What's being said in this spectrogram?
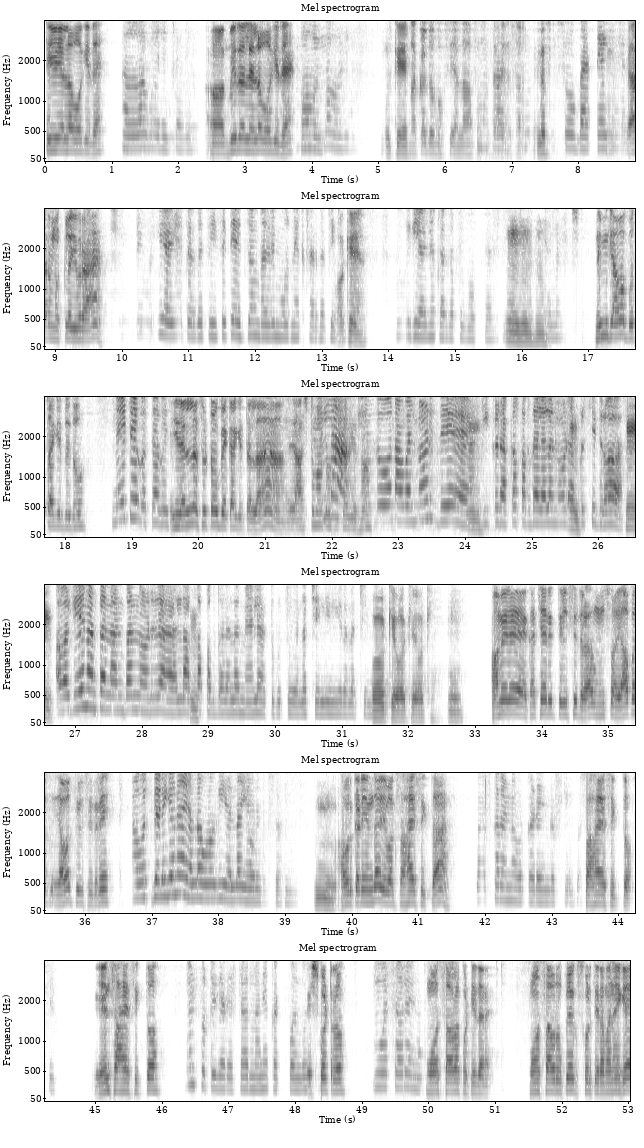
ಟಿವಿ ಎಲ್ಲ ಹೋಗಿದೆ? ಎಲ್ಲ ಹೋಗಿತ್ತು ಆ, ಬೀರಲ್ಲೆಲ್ಲ ಹೋಗಿದೆ? ಎಲ್ಲ ಹೋಗಿದೆ. ಓಕೆ ಮಕ್ಕಳದು ಬುಕ್ಸ್ ಎಲ್ಲ ಸೊ ಬಟ್ಟೆ ಯಾರ ಮಕ್ಕಳು ಇವ್ರಾ? ಏಳನೇ ತರಗತಿ ಈ ಸತಿ ಎಕ್ಸಾಮ್ ಬದ್ರಿ ಮೂರನೇ ತರಗತಿ ಓಕೆ ಹುಡುಗಿ ಏಳನೇ ತರಗತಿಗೆ ಹೋಗ್ತಾರೆ. ಹ್ಮ್ ಹ್ಮ್ ಹ್ಮ್. ಎಲ್ಲ ನಿಮ್ಗೆ ಯಾವಾಗ ಗೊತ್ತಾಗಿದ್ದು ಇದು? ನೈತೇ ಗೊತ್ತಾಗೋಯ್ತು ಇದೆಲ್ಲ ಸುಟ್ಟೋಗ್ಬೇಕಾಗಿತ್ತಲ್ಲ? ಅಷ್ಟು ಮಾತ್ರ ಸುಟ್ಟೋಗಿದ್ದು ಇದು ನಾವ್ ಅಲ್ಲಿ ನೋಡಿದ್ವಿ ಈ ಕಡೆ ಅಕ್ಕಪಕ್ಕದಲ್ಲೆಲ್ಲ ನೋಡಿ ಹಬ್ಬಿಸಿದ್ರು ಅವಾಗ ಏನಂತ ನಾನ್ ಬಂದ್ ನೋಡಿದ್ರೆ ಎಲ್ಲ ಅಕ್ಕಪಕ್ಕದಲ್ಲೆಲ್ಲ ಮೇಲೆ ಹತ್ಬಿಟ್ಟು ಎಲ್ಲ ಚೆಲ್ಲಿ ನೀರೆಲ್ಲ ಚೆಲ್ಲಿ ಓಕೆ ಓಕೆ ಓಕೆ ಹ್ಮ್. ಆಮೇಲೆ ಕಚೇರಿಗೆ ತಿಳಿಸಿದ್ರ? ಮುನ್ಸಿಪಲ್ ಯಾವಾಗ ಯಾವಾಗ ತಿಳಿಸಿದ್ರಿ? ಅವತ್ ಬೆಳಿಗ್ಗೆನೆ ಎಲ್ಲ ಹೋಗಿ ಎಲ್ಲ ಹೇಳಿದ್ರು ಸರ್ ಹ್ಮ್. ಅವ್ರ ಕಡೆಯಿಂದ ಇವಾಗ ಸಹಾಯ ಸಿಕ್ತಾ? ಭಾಸ್ಕರ್ ಅಣ್ಣ ಅವ್ರ ಕಡೆಯಿಂದ ಸಹಾಯ ಸಿಕ್ತು. ಏನ್ ಸಹಾಯ ಸಿಕ್ತು? ಅಮೌಂಟ್ ಕೊಟ್ಟಿದ್ದಾರೆ ಸರ್? ಮನೆ ಕಟ್ಕೊಂಡು. ಎಷ್ಟು ಕೊಟ್ರು? ಮೂವತ್ ಸಾವಿರ ಏನೋ. ಮೂವತ್ ಸಾವಿರ ಕೊಟ್ಟಿದ್ದಾರೆ. ಮೂವತ್ ಸಾವಿರ ಉಪಯೋಗಿಸ್ಕೊಳ್ತೀರಾ ಮನೆಗೆ?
